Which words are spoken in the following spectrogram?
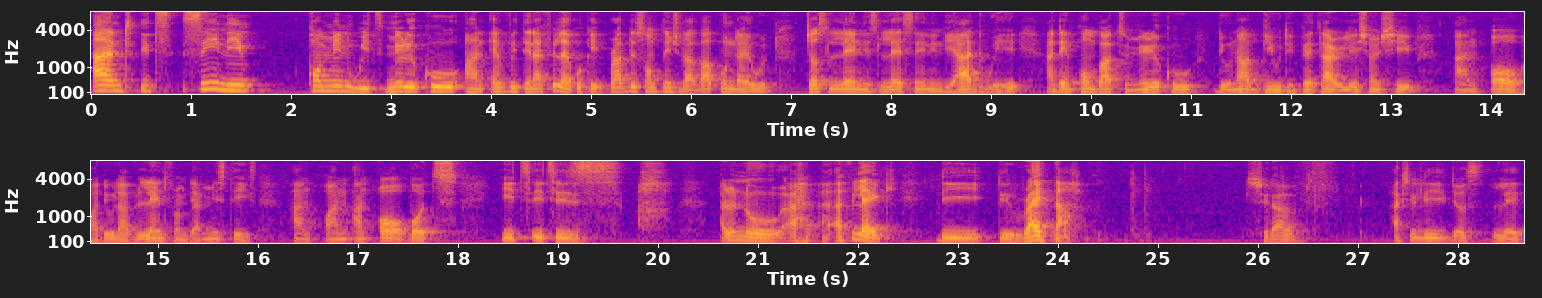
And it's seeing him coming with miracle and everything. I feel like okay, probably something should have happened he would just learn his lesson in the hard way and then come back to miracle. They will now build a better relationship and all, and they will have learned from their mistakes and and and all. But it it is I don't know. I, I feel like the the writer should have actually just let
